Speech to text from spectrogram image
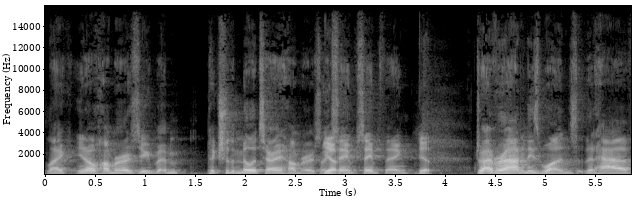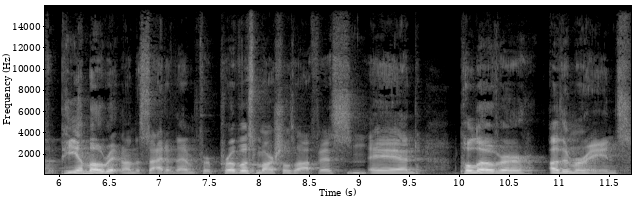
like you know Hummers. You picture the military Hummers, like Yep. same same thing. Yep. Drive around in these ones that have PMO written on the side of them for Provost Marshal's office, Hmm. and pull over other Marines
